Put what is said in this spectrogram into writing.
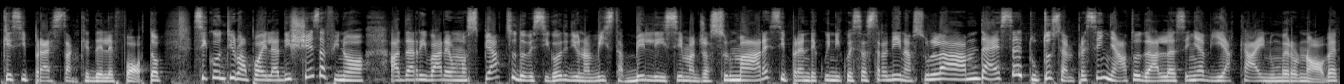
che si presta anche delle foto. Si continua poi la discesa fino ad arrivare a uno spiazzo dove si gode di una vista bellissima già sul mare. Si prende quindi questa stradina sulla destra e tutto sempre segnato dal segnavia CAI numero 9.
